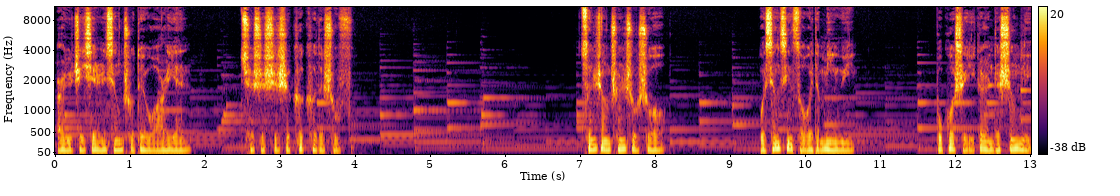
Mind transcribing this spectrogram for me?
而与这些人相处，对我而言，却是时时刻刻的束缚。村上春树说：“我相信所谓的命运，不过是一个人的生理、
